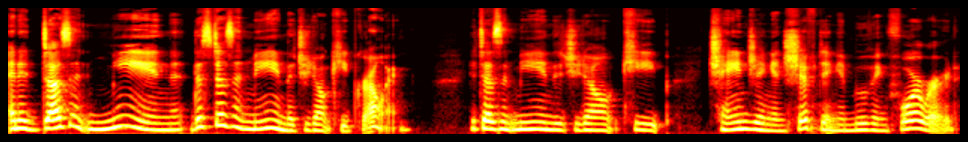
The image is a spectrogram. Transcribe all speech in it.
And it doesn't mean, this doesn't mean that you don't keep growing. It doesn't mean that you don't keep changing and shifting and moving forward.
